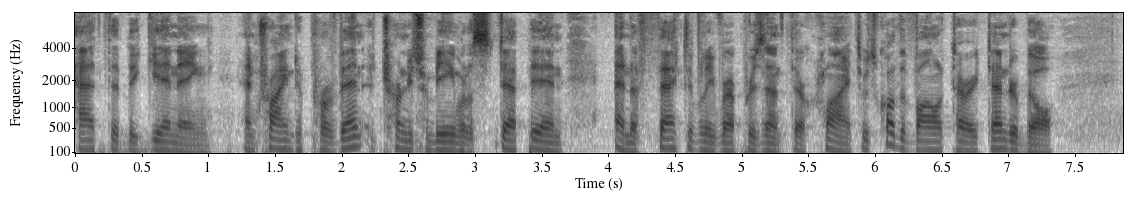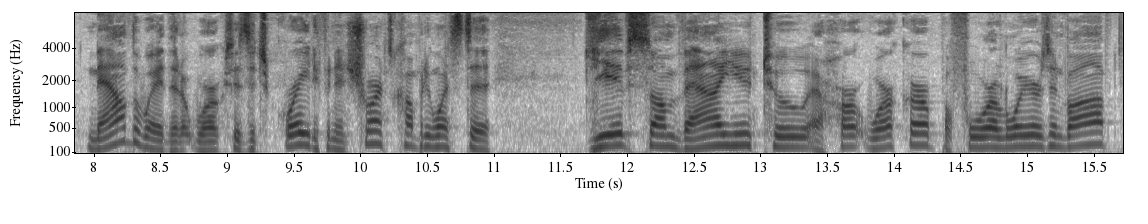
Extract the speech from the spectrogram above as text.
at the beginning and trying to prevent attorneys from being able to step in and effectively represent their clients. It was called the voluntary tender bill. Now the way that it works is it's great if an insurance company wants to give some value to a hurt worker before a lawyer is involved,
